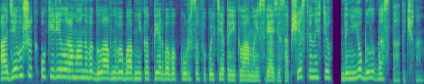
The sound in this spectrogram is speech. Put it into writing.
а девушек у Кирилла Романова, главного бабника первого курса факультета рекламы и связи с общественностью, до нее было достаточно.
